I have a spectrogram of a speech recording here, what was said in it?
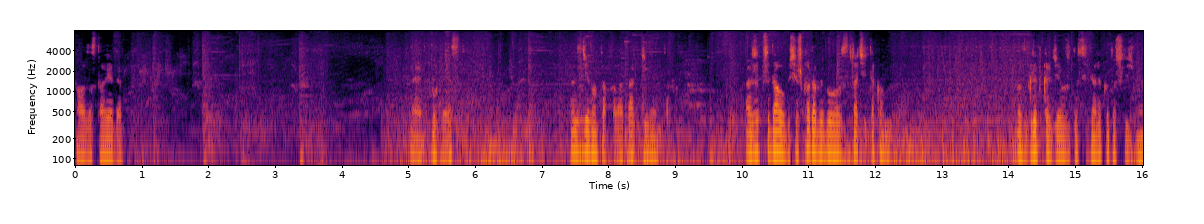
O, został jeden. Nie, dwóch jest. To jest dziewiąta fala, tak? Dziewiąta. Ale że przydałoby się. Szkoda by było stracić taką rozgrywkę, gdzie już dosyć daleko doszliśmy.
